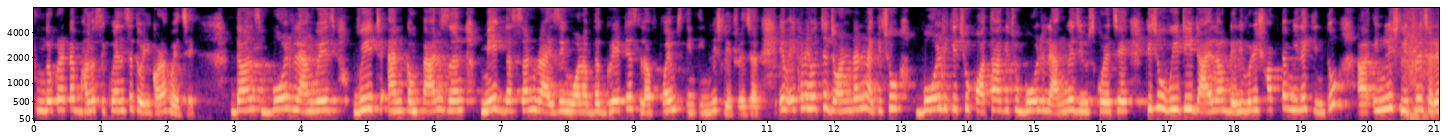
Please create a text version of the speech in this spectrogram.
সুন্দর করে একটা ভালো সিকোয়েন্সে তৈরি করা হয়েছে। Donne's bold language wit and comparison make the sun rising one of the greatest love poems in English literature এখানে হচ্ছে জন্ডান না কিছু বোল্ড কিছু কথা, কিছু বোল্ড ল্যাঙ্গুয়েজ ইউজ করেছে, কিছু উইটি ডায়ালগ ডেলিভারি সবটা মিলে কিন্তু ইংলিশ লিটারেচারে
